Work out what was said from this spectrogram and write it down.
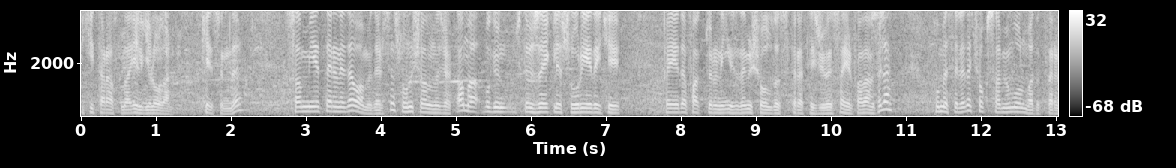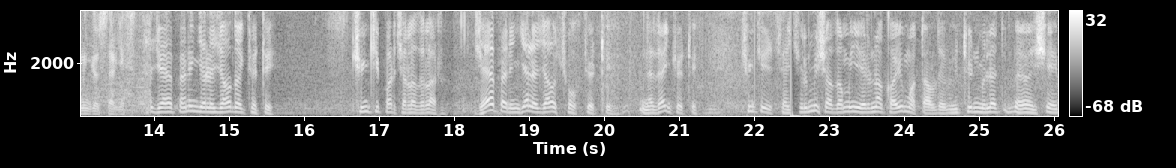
iki tarafla ilgili olan kesimde samimiyetlerine devam ederse sonuç alınacak. Ama bugün işte özellikle Suriye'deki PYD faktörünün izlemiş olduğu strateji vesaire falan filan bu meselede çok samimi olmadıklarının göstergesi. CHP'nin geleceği de kötü. Çünkü parçaladılar. CHP'nin geleceği çok kötü. Neden kötü? Çünkü seçilmiş adamın yerine kayyum atandı. Bütün millet e, şey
